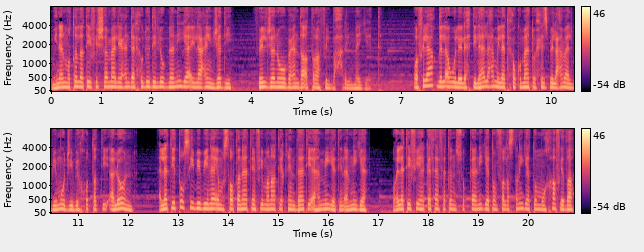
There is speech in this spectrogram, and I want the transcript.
من المطلة في الشمال عند الحدود اللبنانية إلى عين جدي في الجنوب عند أطراف البحر الميت. وفي العقد الأول للاحتلال عملت حكومات حزب العمل بموجب خطة ألون التي توصي ببناء مستوطنات في مناطق ذات أهمية أمنية والتي فيها كثافة سكانية فلسطينية منخفضة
